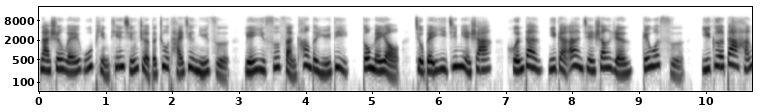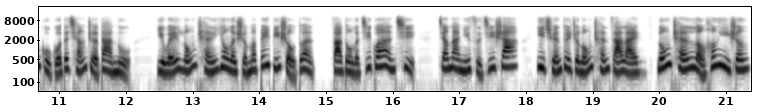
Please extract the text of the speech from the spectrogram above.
那身为五品天行者的筑台境女子，连一丝反抗的余地都没有，就被一击灭杀。混蛋，你敢暗箭伤人，给我死！一个大寒古国的强者大怒，以为龙尘用了什么卑鄙手段，发动了机关暗器，将那女子击杀。一拳对着龙尘砸来，龙尘冷哼一声，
